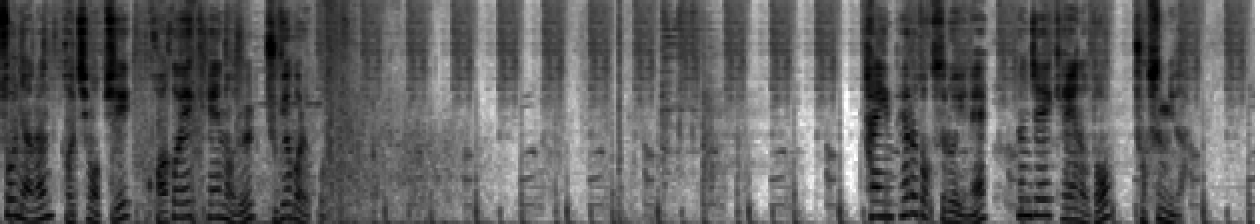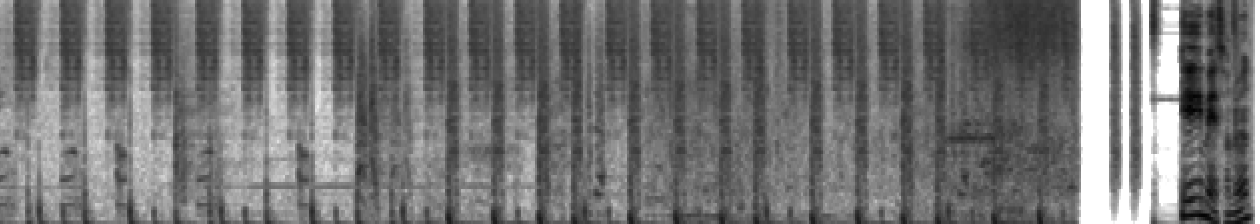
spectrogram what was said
소냐는 거침없이 과거의 케이노를 죽여버렸고 타임 패러독스로 인해 현재의 케이노도 죽습니다. 게임에서는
